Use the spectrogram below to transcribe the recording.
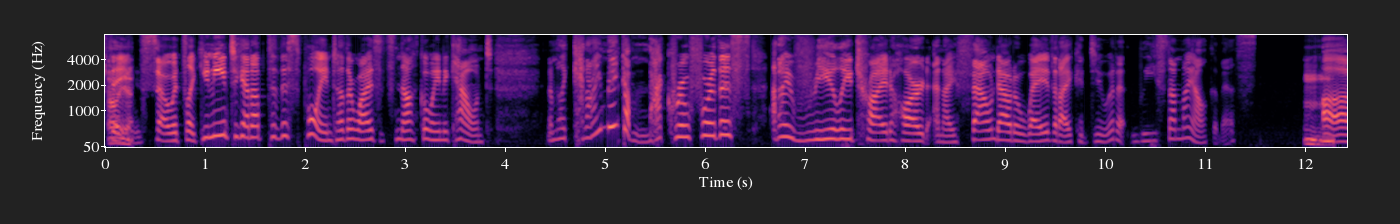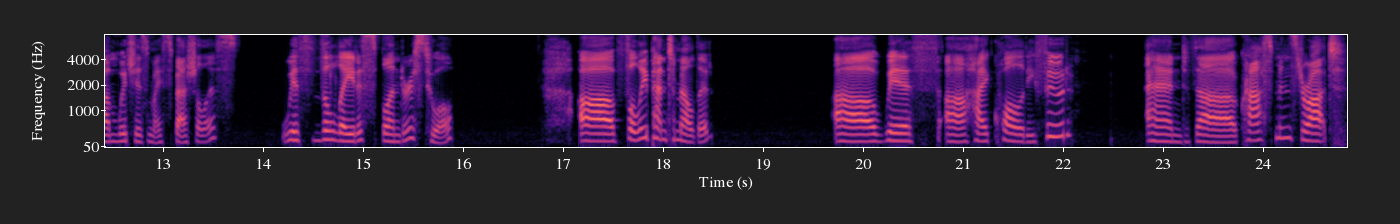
Things. Oh, yeah. So it's like you need to get up to this point, otherwise it's not going to count. And I'm like, can I make a macro for this? And I really tried hard and I found out a way that I could do it at least on my alchemist, Mhm. um, which is my specialist, with the latest Splendorous tool. Uh, fully pentamelded, uh, with uh, high quality food and the craftsman's draught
